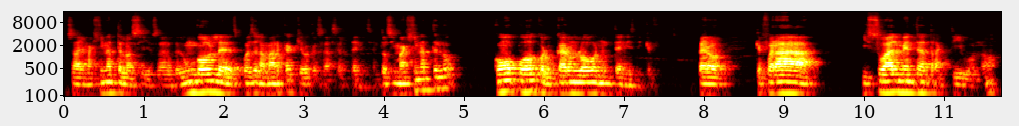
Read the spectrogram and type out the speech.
O sea, imagínatelo así, o sea, de un gol después de la marca quiero que sea hacer tenis. Entonces, imagínatelo, cómo puedo colocar un logo en un tenis, pero que fuera visualmente atractivo, ¿no?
